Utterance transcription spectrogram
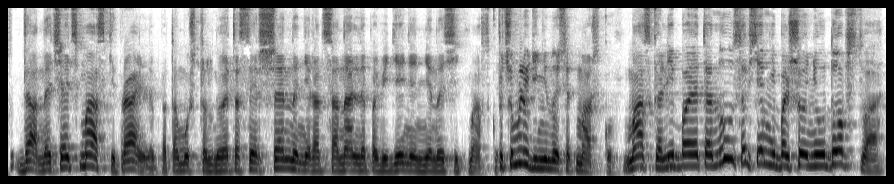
Да, начать маски, правильно, потому что ну, это совершенно нерациональное поведение не носить маску. Почему люди не носят маску? Маска либо это, ну, совсем небольшое неудобство,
